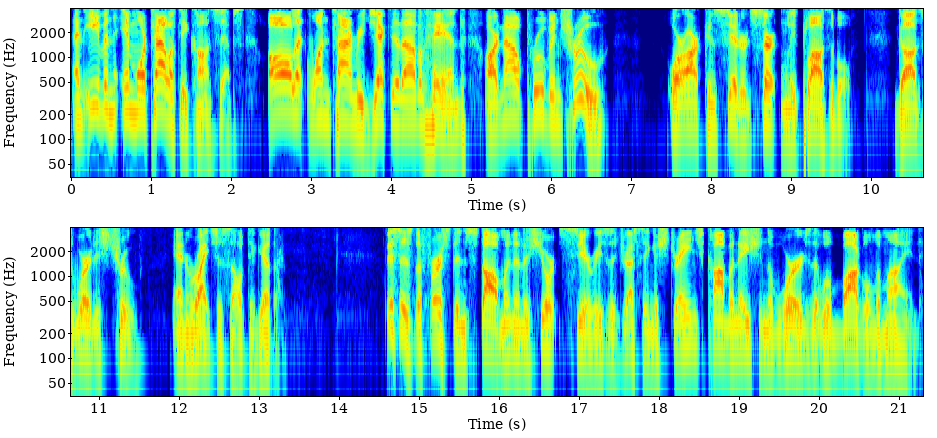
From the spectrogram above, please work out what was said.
and even immortality concepts, all at one time rejected out of hand, are now proven true or are considered certainly plausible. God's word is true and righteous altogether. This is the first installment in a short series addressing a strange combination of words that will boggle the mind.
